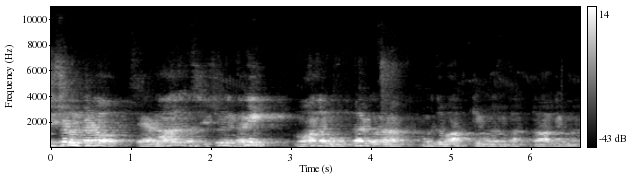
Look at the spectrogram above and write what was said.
శిష్యుడు ఉంటాడో శరణాగత శిష్యుని గని మోదము ముక్కరు కూడా మృదువాక్యములను భక్తాభిమను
